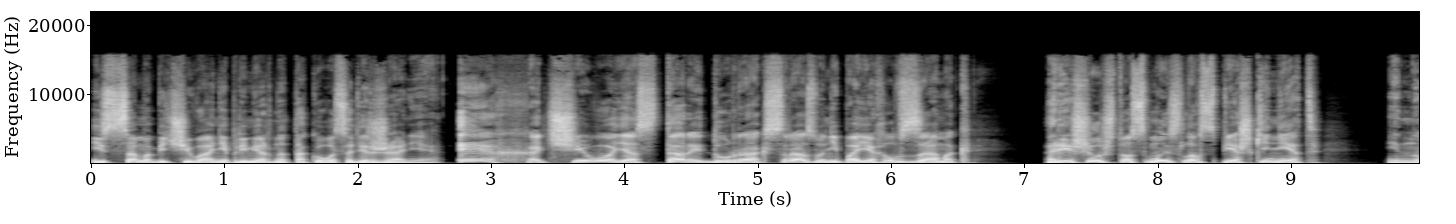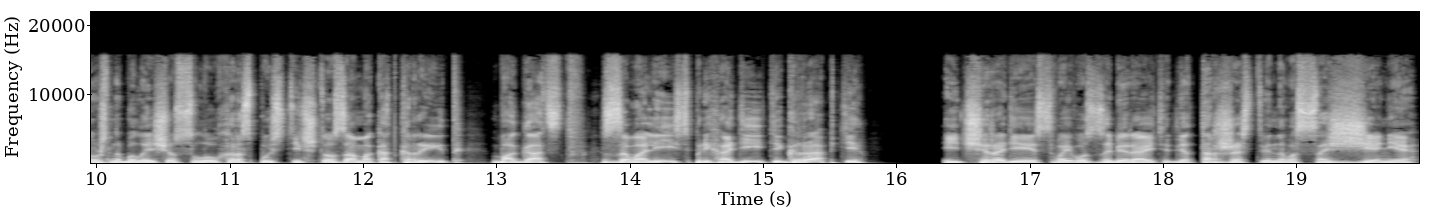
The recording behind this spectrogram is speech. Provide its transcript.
и самобичевание примерно такого содержания. «Эх, отчего я, старый дурак, сразу не поехал в замок? Решил, что смысла в спешке нет. И нужно было еще слух распустить, что замок открыт, богатств завались, приходите, грабьте, и чародея своего забирайте для торжественного сожжения.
